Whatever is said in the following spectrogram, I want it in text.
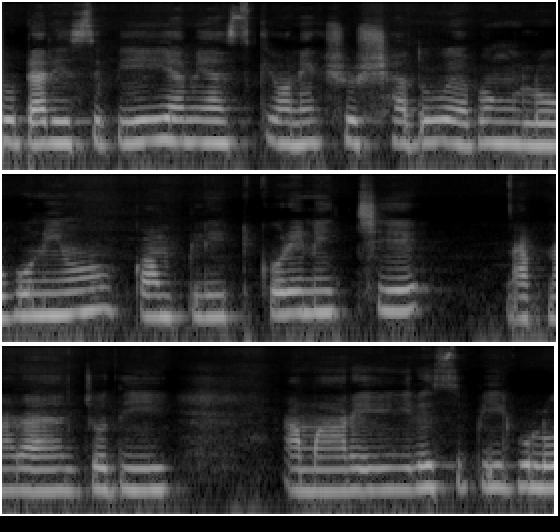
দুটা রেসিপি আমি আজকে অনেক সুস্বাদু এবং লোভনীয় কমপ্লিট করে নিচ্ছি। আপনারা যদি আমার এই রেসিপিগুলো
